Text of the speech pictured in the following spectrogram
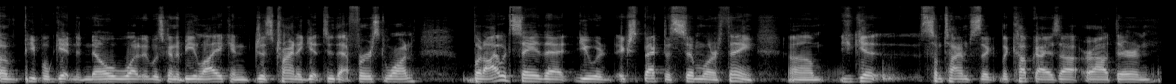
of people getting to know what it was going to be like and just trying to get through that first one. But I would say that you would expect a similar thing. Um, you get sometimes the, the cup guys out, are out there and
